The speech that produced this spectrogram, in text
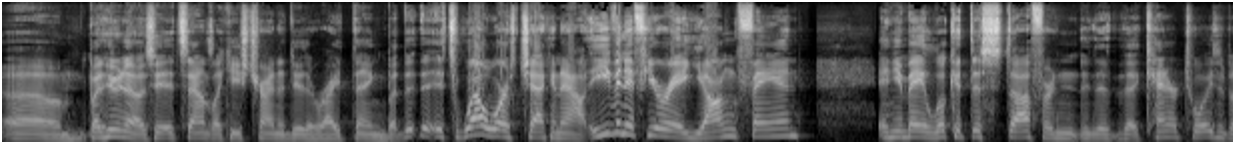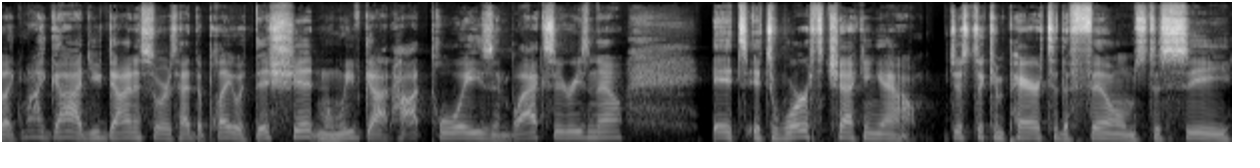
um, but who knows? It sounds like he's trying to do the right thing. But th- it's well worth checking out, even if you're a young fan and you may look at this stuff or the, the Kenner toys and be like, my God, you dinosaurs had to play with this shit when we've got Hot Toys and Black Series now. It's it's worth checking out just to compare to the films to see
